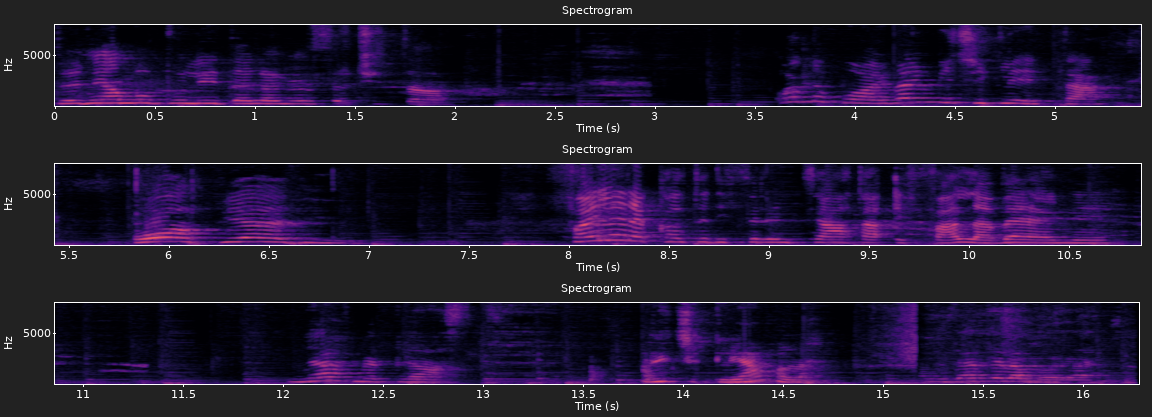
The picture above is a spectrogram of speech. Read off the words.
Teniamo pulita la nostra città. Quando puoi, vai in bicicletta. O a piedi. Fai la raccolta differenziata e falla bene. Nerve plast. Ricicliamola. Usate la borraccia.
